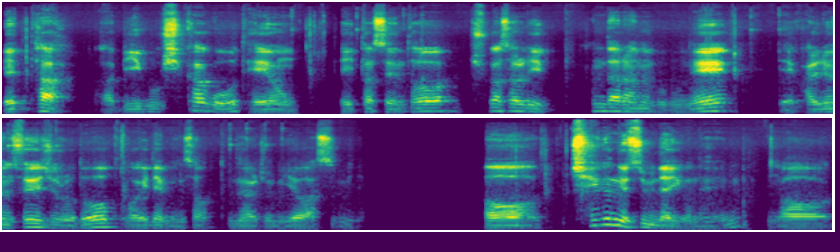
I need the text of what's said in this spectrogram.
메타 아, 미국 시카고 대형 데이터 센터 추가 설립 한다라는 부분에 예, 관련 수혜주로도 부각이 되면서 등락을 좀 이어왔습니다. 어, 최근 뉴스입니다. 이거는 어,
